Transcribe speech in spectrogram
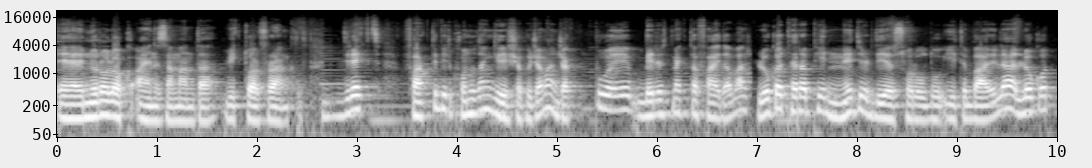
e, nörolog aynı zamanda Viktor Frankl. Direkt farklı bir konudan giriş yapacağım ancak burayı belirtmekte fayda var. Logoterapi nedir diye sorulduğu itibarıyla logo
